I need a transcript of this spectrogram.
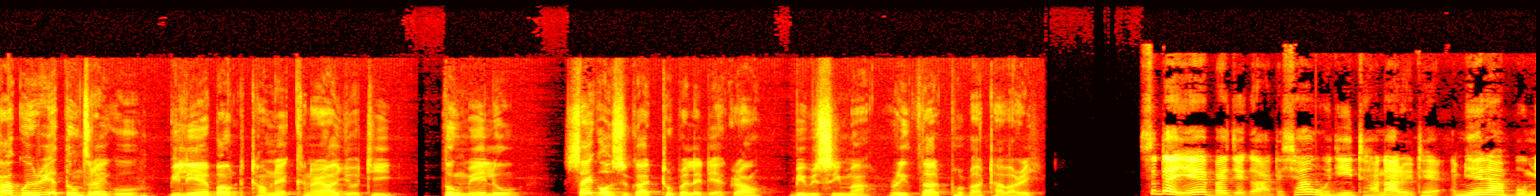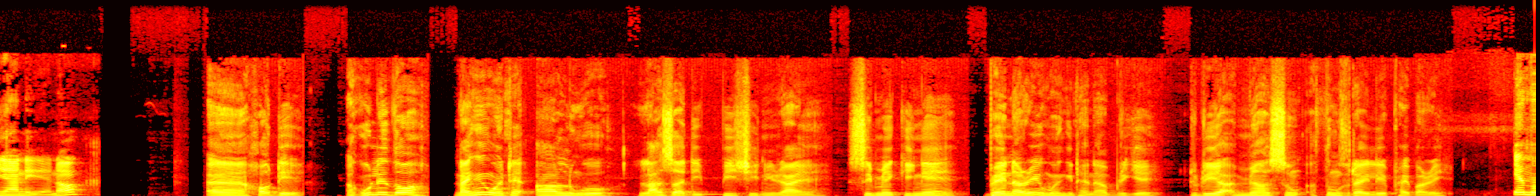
ကာကွယ်ရေးအသုံးစရိုက်ကိုဘီလီယံပေါင်းတစ်ထောင်နဲ့ခဏရကျော်ထိသုံးမယ်လို့စိုက်ကောစုကထုတ်ပြလိုက်တဲ့အကြောင်း BBC မှာရေးသားဖော်ပြထားပါရီ စစ်တပ်ရဲ့ဘတ်ဂျက်ကတခြားဝန်ကြီးဌာနတွေထက်အများအားပိုများနေတယ်နော်အဲဟုတ်တယ်အခုလေတော့နိုင်ငံဝင်တဲ့အားလုံးကိုလာဇာတီပြရှိနေရရင်စီမံကိန်းနဲ့ဘယ်နာရီဝင်ကြီးဌာနပရိကေဒုတိယအများဆုံးအသုံးစရိုက်လေးဖိုက်ပါရီရမ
